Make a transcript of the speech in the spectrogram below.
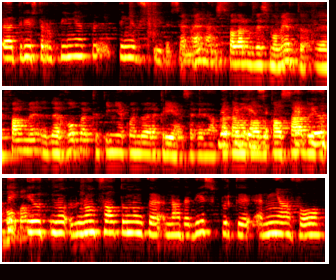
a, a triste roupinha tinha vestida. Antes de falarmos desse momento, eh, fale-me da roupa que tinha quando era criança. Há Da estava a falar do calçado e eu, da te- roupa. eu não, não me faltou nunca nada disso, porque a minha avó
